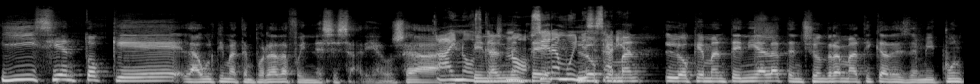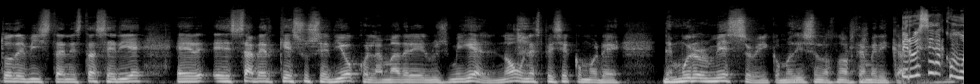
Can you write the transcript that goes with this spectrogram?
Y siento que la última temporada fue innecesaria. O sea, Ay, no, Oscar, finalmente no, sí era muy lo que man- lo que mantenía la tensión dramática desde mi punto de vista en esta serie er- es saber qué sucedió con la madre de Luis Miguel, ¿no? Una especie como de, de murder mystery, como dicen los norteamericanos. Pero ese era como,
